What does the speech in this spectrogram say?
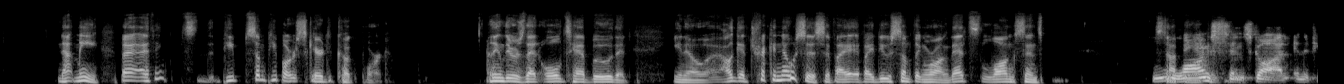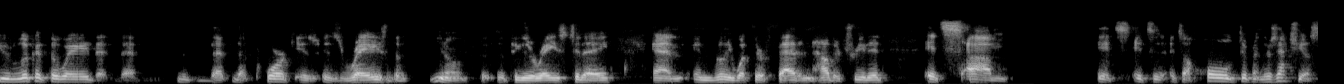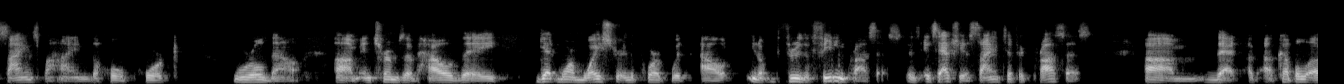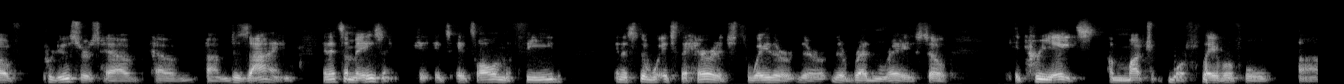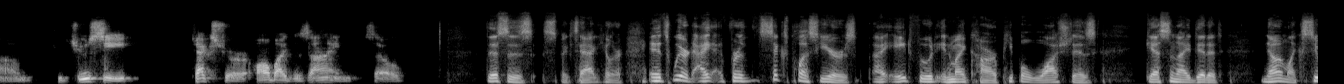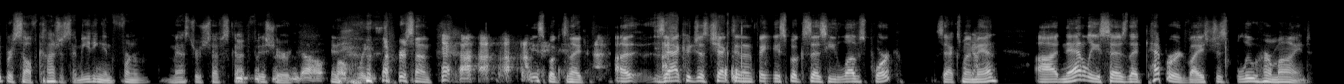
not me, but I think s- the peop- some people are scared to cook pork. I think there's that old taboo that, you know, I'll get trichinosis if I if I do something wrong. That's long since long since gone. And if you look at the way that that that that pork is is raised, the you know the, the pigs are raised today, and and really what they're fed and how they're treated, it's um, it's it's a, it's a whole different. There's actually a science behind the whole pork world now, um, in terms of how they get more moisture in the pork without you know through the feeding process. It's, it's actually a scientific process um, that a, a couple of producers have have um, designed, and it's amazing. It, it's it's all in the feed, and it's the it's the heritage, it's the way they're they're they're bred and raised. So it creates a much more flavorful, um, juicy texture, all by design. So this is spectacular. And it's weird. I for six plus years, I ate food in my car. People watched as guess and I did it. Now I'm like super self conscious. I'm eating in front of Master Chef Scott Fisher. no, and oh, please. on Facebook tonight. Uh, Zach, who just checked in on Facebook, says he loves pork. Zach's my Yeah. man. Uh, Natalie says that pepper advice just blew her mind.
